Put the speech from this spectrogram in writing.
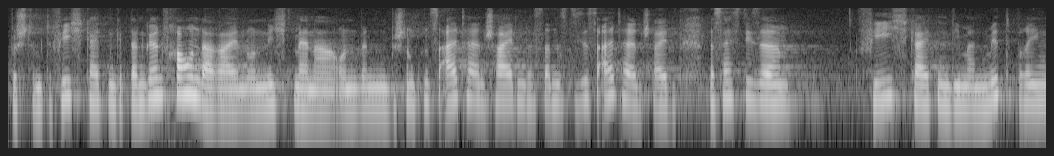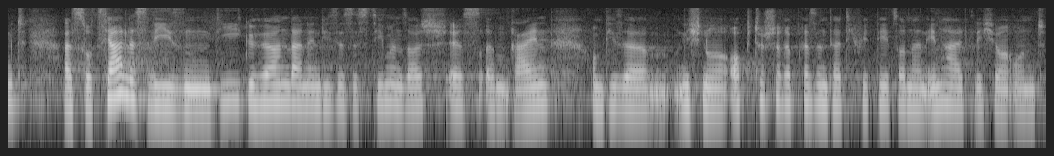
bestimmte Fähigkeiten gibt, dann gehören Frauen da rein und nicht Männer. Und wenn ein bestimmtes Alter entscheidend ist, dann ist dieses Alter entscheidend. Das heißt, diese Fähigkeiten, die man mitbringt als soziales Wesen, die gehören dann in diese Systeme solches ähm, rein, um diese nicht nur optische Repräsentativität, sondern inhaltliche und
